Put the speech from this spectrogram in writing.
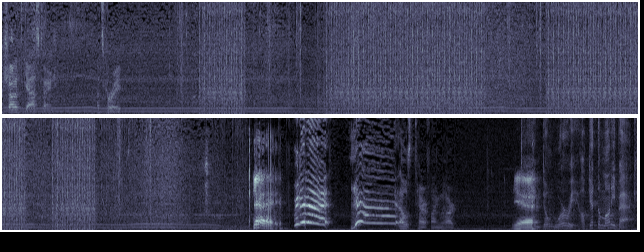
I shot its gas tank. That's great. Yay! We did it! Yeah! That was terrifyingly hard. Yeah. Don't worry, I'll get the money back.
